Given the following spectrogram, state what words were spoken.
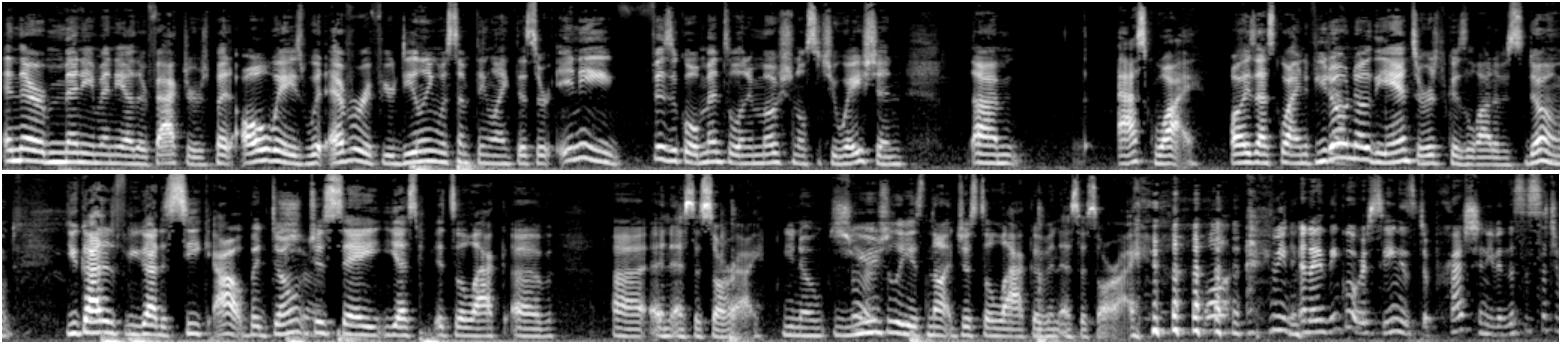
And there are many many other factors but always whatever if you're dealing with something like this or any physical mental and emotional situation um, ask why always ask why and if you don't know the answers because a lot of us don't you got to you got to seek out but don't Sure. just say yes it's a lack of uh, an SSRI. You know, Sure. usually it's not just a lack of an SSRI. well, I mean, and I think what we're seeing is depression. Even this is such a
